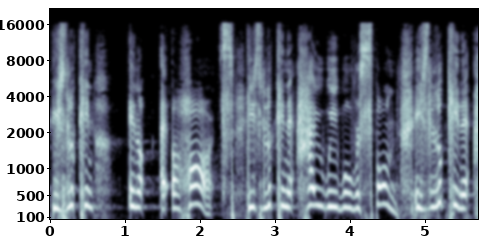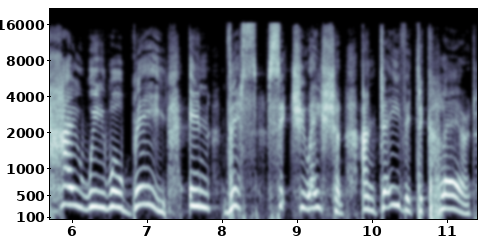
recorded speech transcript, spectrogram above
He's looking in our, hearts. He's looking at how we will respond. He's looking at how we will be in this situation. And David declared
